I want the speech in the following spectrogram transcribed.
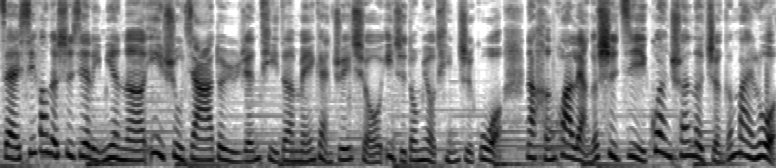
在西方的世界里面呢，艺术家对于人体的美感追求一直都没有停止过。那横跨两个世纪，贯穿了整个脉络。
